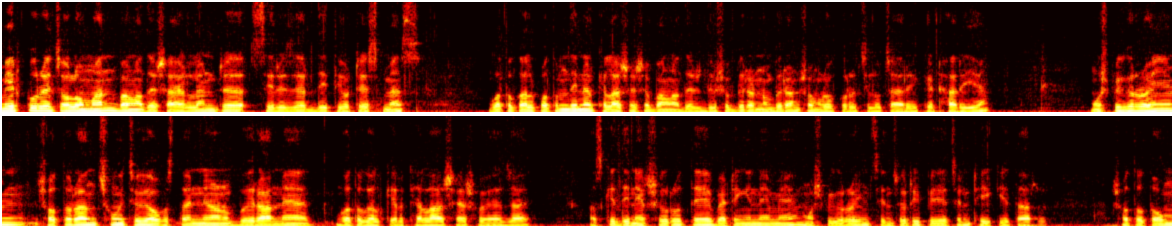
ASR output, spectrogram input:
মিরপুরে চলমান বাংলাদেশ আয়ারল্যান্ড সিরিজের দ্বিতীয় টেস্ট ম্যাচ। গতকাল প্রথম দিনের খেলা শেষে বাংলাদেশ দুশো বিরানব্বই রান সংগ্রহ করেছিল, চার উইকেট হারিয়ে। মুশফিকুর রহিম শত রান, ছুঁই ছুঁই অবস্থায় নিরানব্বই রানে গতকালকের খেলা শেষ হয়ে যায়। আজকে দিনের শুরুতে ব্যাটিংয়ে নেমে মুশফিকুর রহিম সেঞ্চুরি পেয়েছেন ঠিকই। তার শততম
